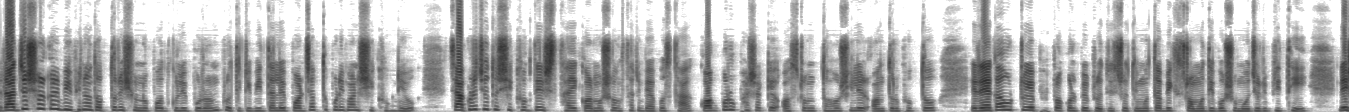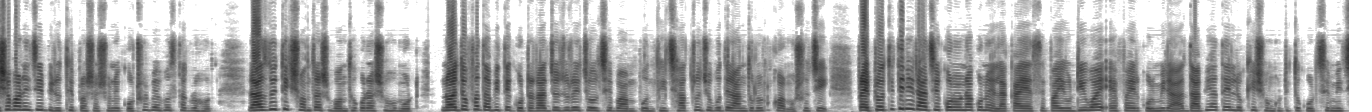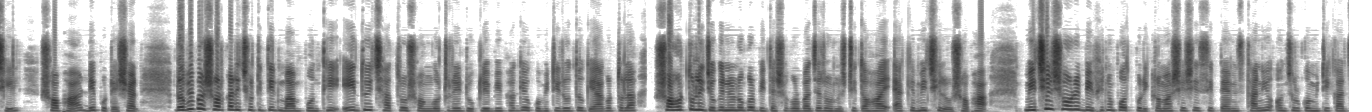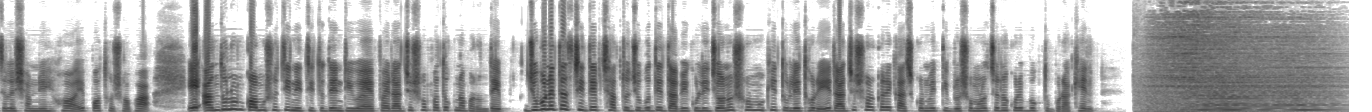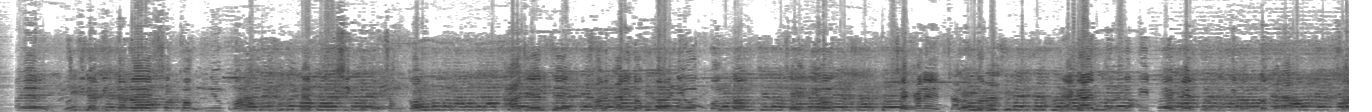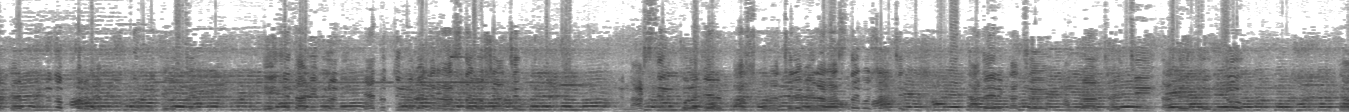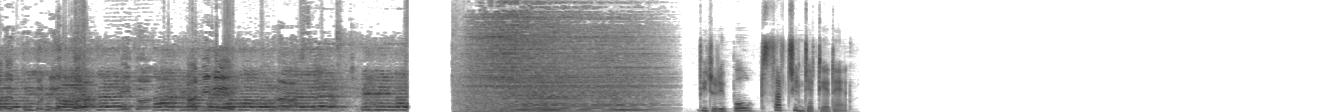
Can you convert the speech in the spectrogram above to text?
রাজ্য সরকার বিভিন্ন দপ্তরের শূন্য পদগুলি পূরণ, প্রতিটি বিদ্যালয়ে পর্যাপ্ত পরিমাণ শিক্ষক নিয়োগ, চাকরিচ্যুত শিক্ষকদের স্থায়ী কর্মসংস্থানের ব্যবস্থা, ককবরক ভাষাকে অষ্টম তহসিলের অন্তর্ভুক্ত রেগাউ টুয়েপ প্রকল্পের প্রতিশ্রুতি মোতাবেক শ্রম দিবস ও মজুরি বৃদ্ধি, নেশা বাণিজ্যের বিরুদ্ধে প্রশাসনের কঠোর ব্যবস্থা গ্রহণ, রাজনৈতিক সন্ত্রাস বন্ধ করা সহ মোট নয় দফা দাবিতে গোটা রাজ্য জুড়ে চলছে বামপন্থী ছাত্র যুবদের আন্দোলন কর্মসূচি। প্রায় প্রতিদিনই রাজ্যে কোনো না কোনো এলাকায় এসএফআই ও ডিওয়াইএফআই এর কর্মীরা দাবি আদায়ের লক্ষ্যে সংঘটিত করছে মিছিল, সভা, ডেপুটেশন। রবিবার সরকারি ছুটির দিন বামপন্থী এই দুই ছাত্র সংগঠনের ডুকলি বিভাগীয় কমিটির উদ্যোগে আগরতলা শহরতলি যোগেন্দ্রনগর বিদ্যাসাগর বাজারে অনুষ্ঠিত হয় এক মিছিল সভা। মিছিল শহরে বিভিন্ন পথ পরিক্রমা শেষে সিপিএম স্থানীয় অঞ্চল কমিটি কার্যালয়ের সামনে হয় পথসভা। এই আন্দোলন কর্মসূচি নেতৃত্ব দেন ডিওয়াইএফআই রাজ্য সম্পাদক নবারণ দেব। যুবনেতা শ্রীদেব ছাত্র যুবদের দাবিগুলি জনসম্মুখে তুলে ধরে রাজ্য সরকারের কাজকর্মের তীব্র সমালোচনা করে বক্তব্য রাখেন। বিদ্যালয়ে শিক্ষক নিয়োগ করা ব্যাপক শিক্ষকের সংকট। কাজের যে সরকারি দপ্তরে নিয়োগ বন্ধ সেই নিয়োগ সেখানে চালু করা জায়গায় দুর্নীতি টুয়েপের দুর্নীতি বন্ধ করা সরকার বিভিন্ন দপ্তরে ব্যাপক দুর্নীতি হচ্ছে। এই যে দাবিগুলো নিয়ে ডেট উত্তীর্ণ বেকার রাস্তায় বসে আছেন নার্সিং কলেজের পাস করা ছেলেমেয়েরা রাস্তায় বসে আছে তাদের কাছে আমরা চাইছি তাদের যে নিয়োগ তাদের দ্রুত নিয়োগ করা। এই দাবি নিয়ে আমরা Video report Sachin internet.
